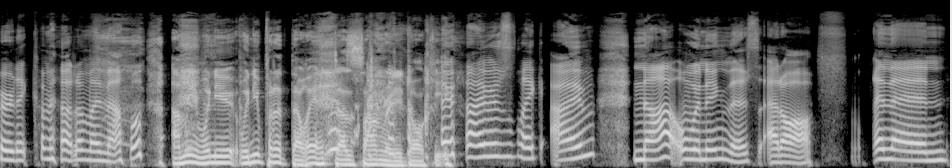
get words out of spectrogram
heard it come out of my mouth, I mean, when you when you put it that way, it does sound really dorky. I was like, I'm not winning this at all. And then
